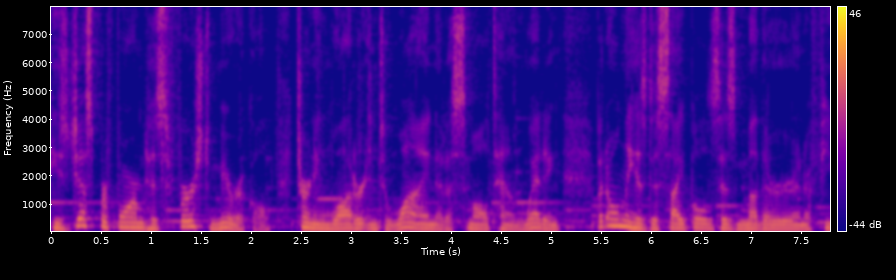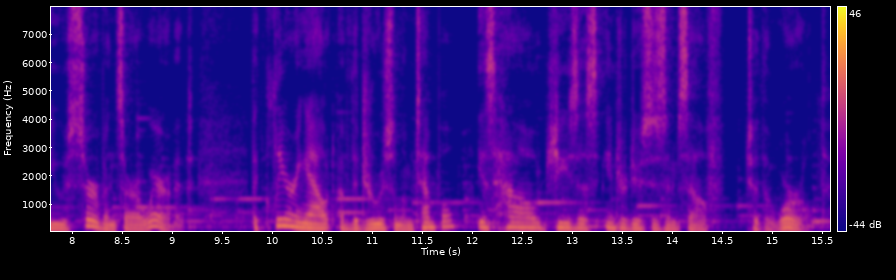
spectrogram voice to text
He's just performed his first miracle, turning water into wine at a small town wedding, but only his disciples, his mother, and a few servants are aware of it. The clearing out of the Jerusalem temple is how Jesus introduces himself to the world.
